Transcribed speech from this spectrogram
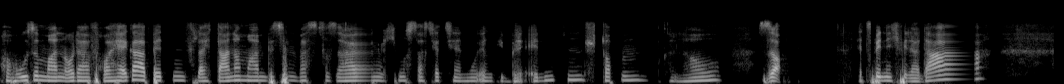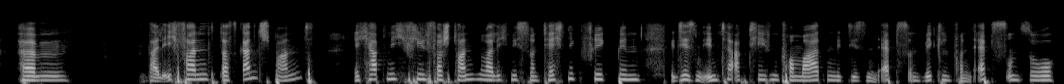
Frau Husemann oder Frau Hegger bitten, vielleicht da noch mal ein bisschen was zu sagen. Ich muss das jetzt hier nur irgendwie beenden, stoppen. Genau. So, jetzt bin ich wieder da. Ähm, weil ich fand das ganz spannend. Ich habe nicht viel verstanden, weil ich nicht so ein Technikfreak bin mit diesen interaktiven Formaten, mit diesen Apps, Entwickeln von Apps und so.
